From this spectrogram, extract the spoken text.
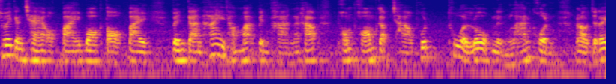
ช่วยกันแชร์ออกไปบอกต่อออกไป เป็นการให้ธรรมะเป็นทานนะครับ พร้อมๆกับชาวพุทธทั่วโลก1ล้านคน เราจะได้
